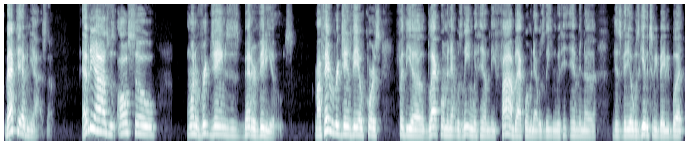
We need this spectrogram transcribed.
Back to Ebony Eyes, though. Ebony Eyes was also one of Rick James's better videos. My favorite Rick James video, of course, for the uh, black woman that was leading with him, the fine black woman that was leading with him in uh, this video was "Give It to Me, Baby." But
